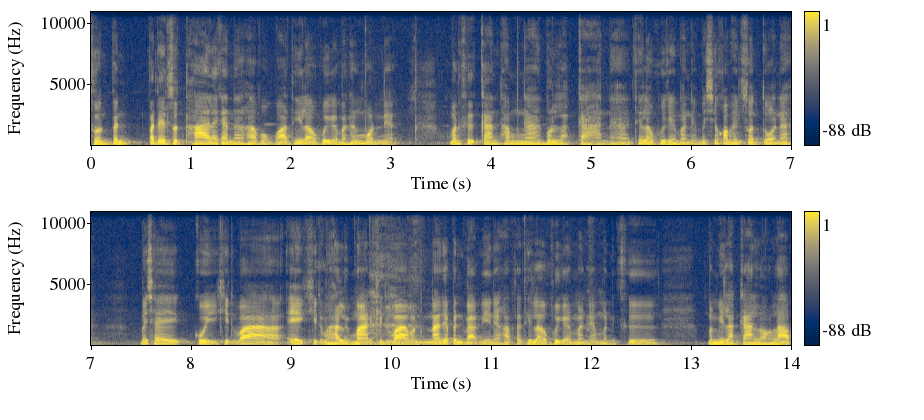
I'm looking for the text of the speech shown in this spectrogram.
ส่วนเป็นประเด็นสุดท้ายแล้วกันนะครับ ผมว่าที่เราคุยกันมาทั้งหมดเนี่ย มันคือการทำงานบนหลักการนะฮะที่เราคุยกันมาเนี่ยไม่ใช่ความเห็นส่วนตัวนะ ไม่ใช่กุยคิดว่าเอกคิดว่าหรือมาดคิดว่ามันน่าจะเป็นแบบนี้นะครับ แต่ที่เราคุยกันมาเนี่ยมันคือ มันมีหลักการรองรับ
